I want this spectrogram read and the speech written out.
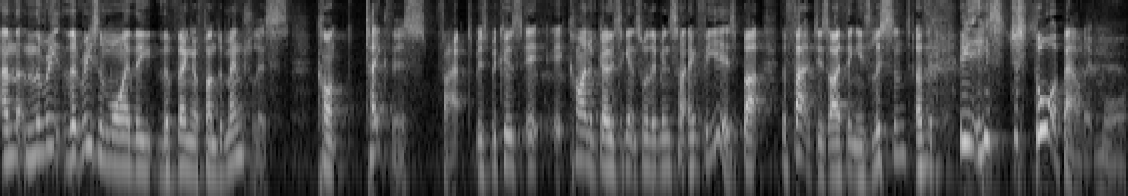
and the, and the, re, the reason why the the Wenger fundamentalists can't take this fact is because it, it kind of goes against what they've been saying for years. But the fact is, I think he's listened. I He, he's just thought about it more,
